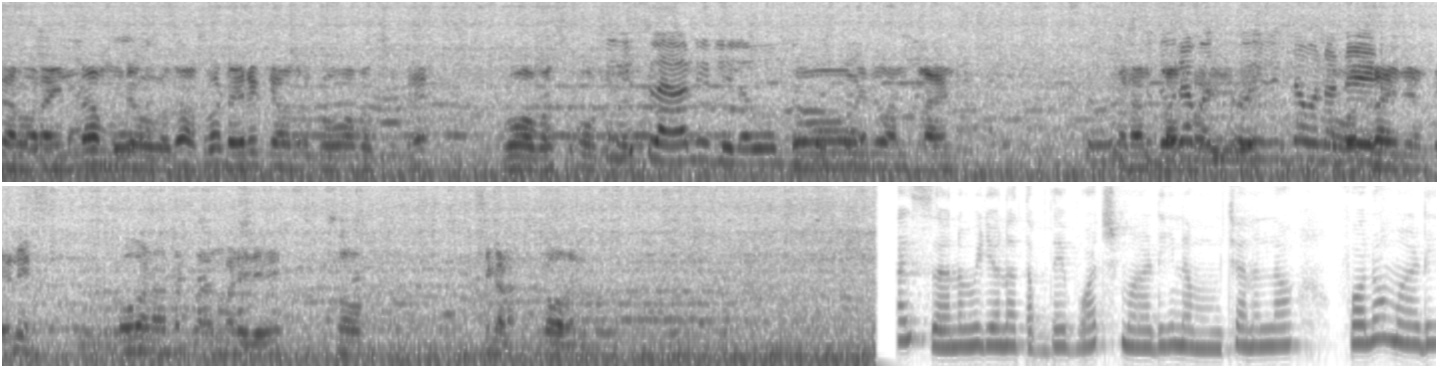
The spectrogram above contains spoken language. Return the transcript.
ಕಾರವಾರದಿಂದ ಮುಂದೆ ಹೋಗೋದು ಅಥವಾ ಡೈರೆಕ್ಟ್ ಯಾವ್ದಾದ್ರು ಗೋವಾ ಬಸ್ ಇದ್ರೆ ಗೋವಾ ಬಸ್ ಹೋಗ್ತೀವಿ ಪ್ಲಾನ್ ಇರಲಿಲ್ಲ ಸೊ ಇದು ಅನ್ಪ್ಲಾನ್ ಸಡನ್ ಪ್ಲಾನ್ ಮಾಡಿದ್ದೀವಿ ಹತ್ರ ಇದೆ ಅಂತೇಳಿ ಹೋಗೋಣ ಅಂತ ಪ್ಲಾನ್ ಮಾಡಿದ್ದೀವಿ ಸೊ ಸಿಗೋಣ ಗೋವಾದಲ್ಲಿ. ನಮ್ಮ ವಿಡಿಯೋನ ತಪ್ಪದೆ ವಾಚ್ ಮಾಡಿ ನಮ್ಮ ಚಾನಲ್ನ ಫಾಲೋ ಮಾಡಿ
